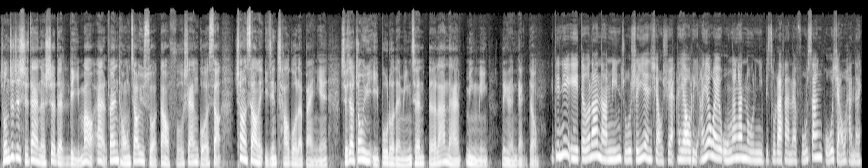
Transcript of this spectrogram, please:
从日治时代呢设的礼貌案翻童教育所到福山国小创校呢已经超过了百年，学校终于以部落的名称德拉南命名，令人感动。一今日伊德拉南民族实验小学阿幺里阿幺位吴安安努尼比苏拉坦来福山国小喊来，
